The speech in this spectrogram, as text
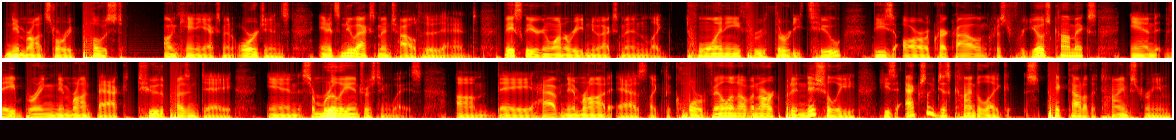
Nimrod story post Uncanny X Men Origins, and it's New X Men Childhood End. Basically, you're going to want to read New X Men like 20 through 32. These are Craig Kyle and Christopher Yost comics, and they bring Nimrod back to the present day in some really interesting ways. Um, they have Nimrod as like the core villain of an arc, but initially he's actually just kind of like picked out of the time stream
